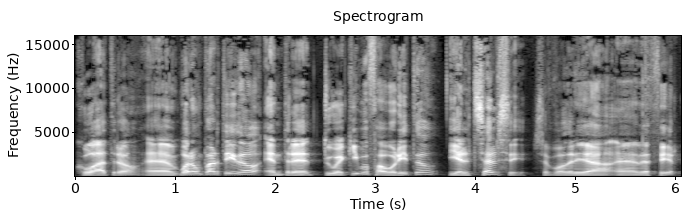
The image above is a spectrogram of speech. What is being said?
4. Eh, bueno, un partido entre tu equipo favorito y el Chelsea, se podría eh, decir,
